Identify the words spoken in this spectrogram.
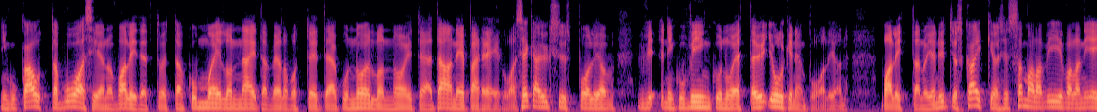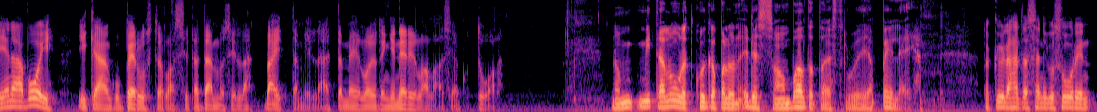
niin kuin kautta vuosien on valitettu, että kun meillä on näitä velvoitteita ja kun noilla on noita ja tämä on epäreilua. Sekä yksityispuoli on vi, niin kuin vinkunut, että julkinen puoli on valittanut. Ja nyt jos kaikki on siis samalla viivalla, niin ei enää voi ikään kuin perustella sitä tämmöisillä väittämillä, että meillä on jotenkin erilalaisia kuin tuolla. No mitä luulet, kuinka paljon edessä on valtataisteluja ja pelejä? No kyllähän tässä niin kuin suurin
